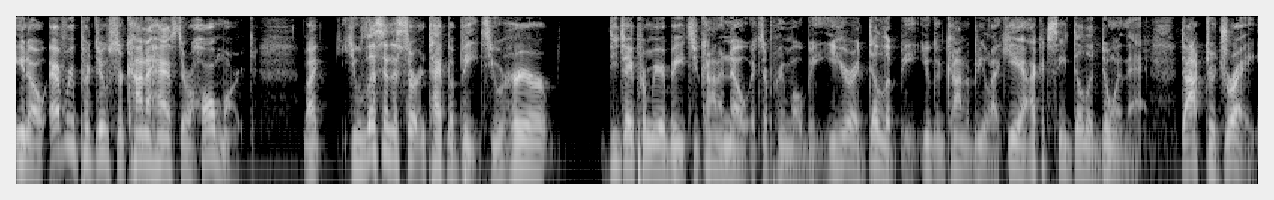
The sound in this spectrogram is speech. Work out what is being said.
you know, every producer kind of has their hallmark. Like you listen to certain type of beats, you hear DJ Premier beats, you kind of know it's a Primo beat. You hear a Dilla beat, you can kind of be like, yeah, I could see Dilla doing that. Dr. Dre,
